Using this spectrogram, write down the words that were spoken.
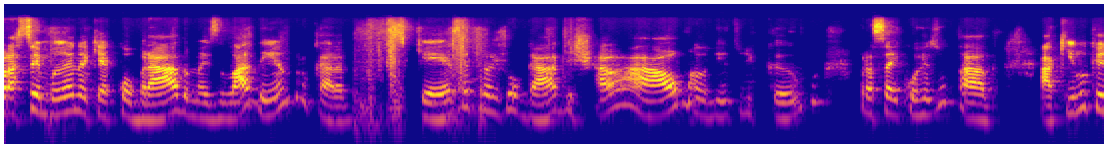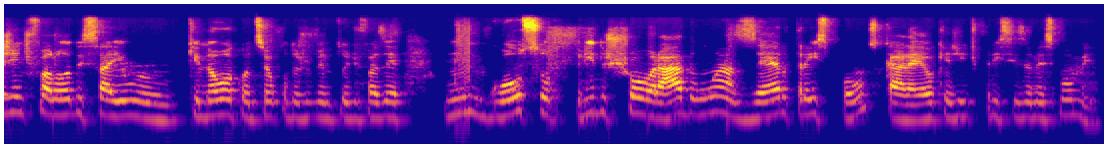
a semana que é cobrado, mas lá dentro, cara, esquece para jogar, deixar a alma dentro de campo para sair com o resultado. Aquilo que a gente falou de sair, que não aconteceu com o Juventude, fazer um gol sofrido, chorado, 1 a 0 três pontos, cara, é o que a gente precisa nesse momento.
